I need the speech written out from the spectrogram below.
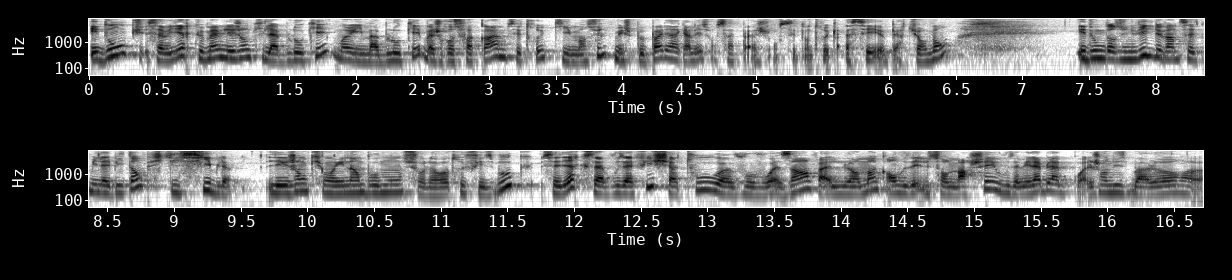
Et donc, ça veut dire que même les gens qui l'a bloqué, moi, il m'a bloqué, bah, je reçois quand même ces trucs qui m'insultent, mais je peux pas les regarder sur sa page. Donc, c'est un truc assez perturbant. Et donc dans une ville de 27 000 habitants, puisqu'il cible les gens qui ont Hénin Beaumont sur leur truc Facebook, c'est-à-dire que ça vous affiche à tous vos voisins. Enfin, le lendemain, quand vous allez sur le marché, vous avez la blague. Quoi. Les gens disent bah alors, euh,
